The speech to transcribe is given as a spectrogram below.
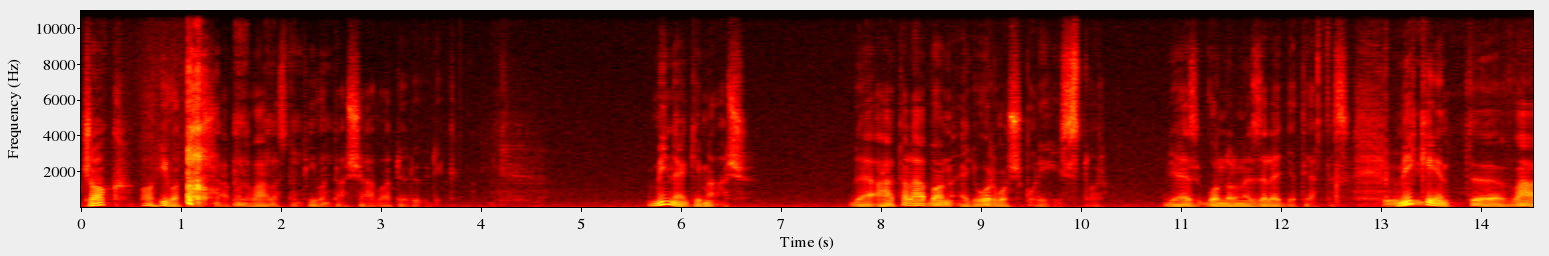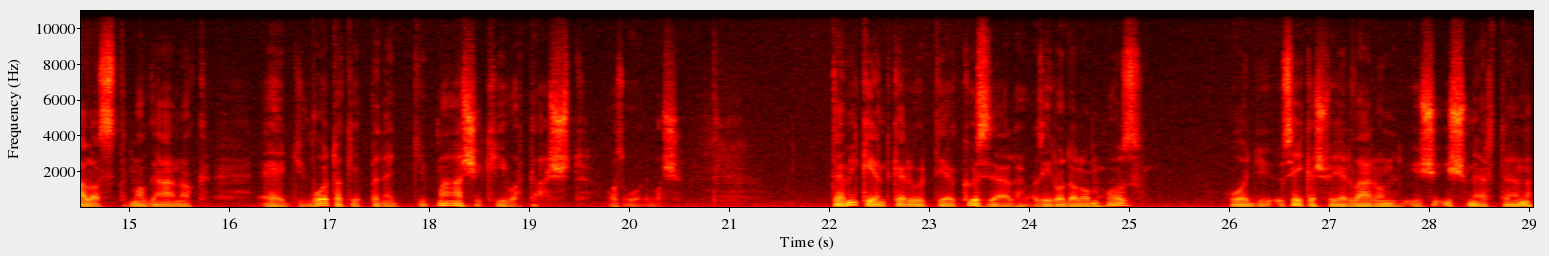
csak a hivatásával, a választott hivatásával törődik. Mindenki más, de általában egy orvos polihisztor. Ugye ez, gondolom ezzel egyetértesz. Miként választ magának egy, voltak éppen egy másik hivatást az orvos? Te miként kerültél közel az irodalomhoz, hogy Székesfehérváron is ismerten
